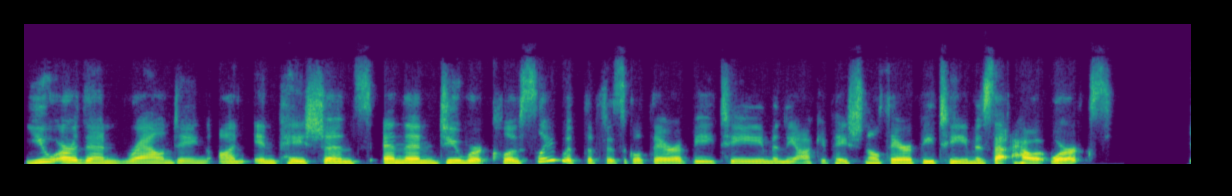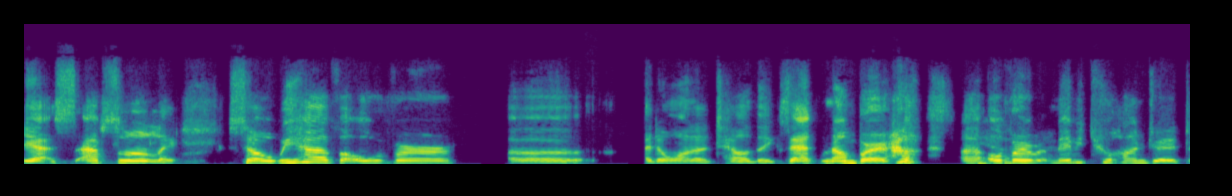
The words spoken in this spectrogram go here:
you are then rounding on inpatients. And then do you work closely with the physical therapy team and the occupational therapy team? Is that how it works? Yes, absolutely. So we have over uh, I don't want to tell the exact number, uh, yeah. over maybe 200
